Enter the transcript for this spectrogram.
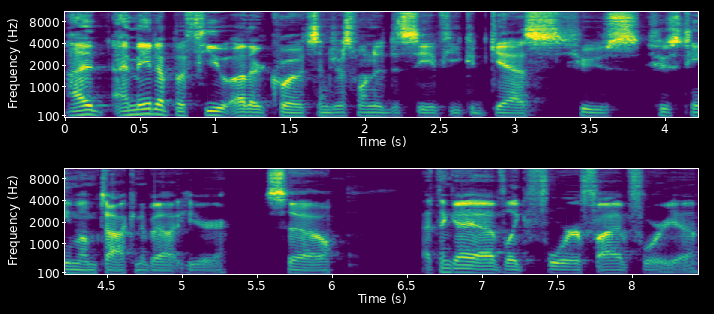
I I made up a few other quotes and just wanted to see if you could guess whose whose team I'm talking about here. So I think I have like four or five for you.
